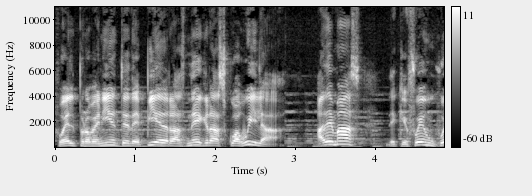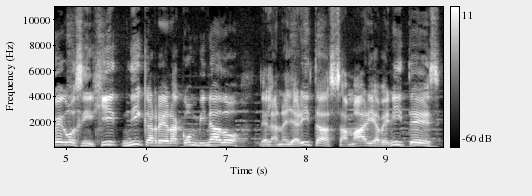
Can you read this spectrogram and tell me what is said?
fue el proveniente de Piedras Negras Coahuila. Además, de que fue un juego sin hit ni carrera combinado de la Nayarita Samaria Benítez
